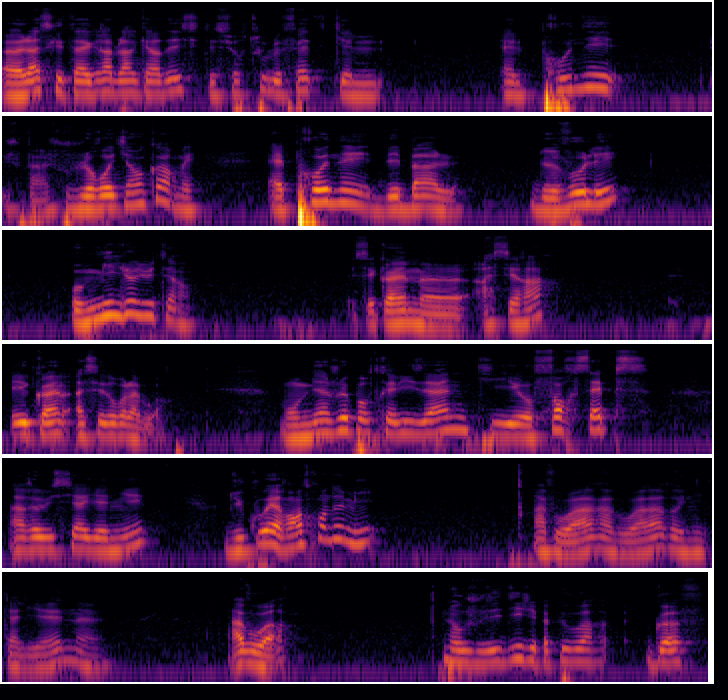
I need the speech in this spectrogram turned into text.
Euh, là, ce qui était agréable à regarder, c'était surtout le fait qu'elle elle prenait, je, le redis encore, mais elle prenait des balles de volée au milieu du terrain. C'est quand même euh, assez rare et quand même assez drôle à voir. Bon, bien joué pour Trevisan qui, au forceps, a réussi à gagner. Du coup, elle rentre en demi. À voir, à voir, une italienne. À voir. Donc, je vous ai dit, j'ai pas pu voir Goff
